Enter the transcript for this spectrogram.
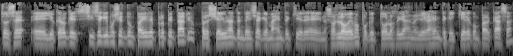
Entonces, eh, yo creo que sí seguimos siendo un país de propietarios, pero sí hay una tendencia que más gente quiere, y nosotros lo vemos porque todos los días nos llega gente que quiere comprar casa,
